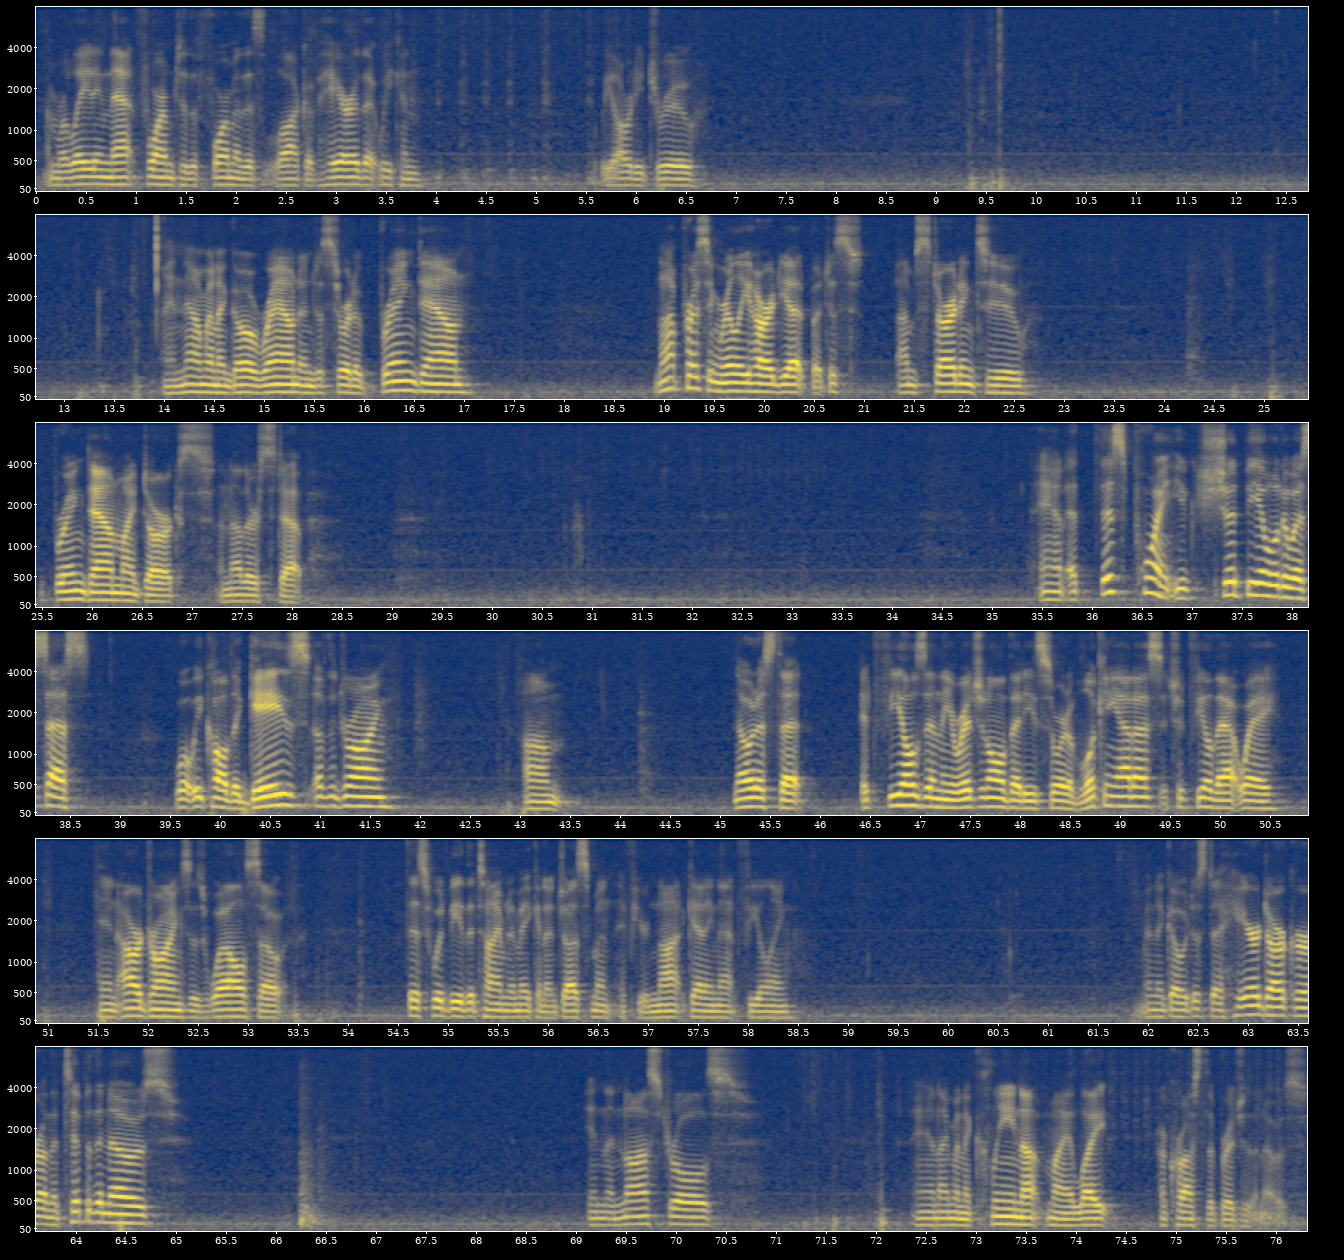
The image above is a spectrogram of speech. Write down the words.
I'm relating that form to the form of this lock of hair that we can, that we already drew. And now I'm going to go around and just sort of bring down, not pressing really hard yet, but just I'm starting to bring down my darks another step. And at this point, you should be able to assess what we call the gaze of the drawing. Um, notice that it feels in the original that he's sort of looking at us. It should feel that way in our drawings as well. So this would be the time to make an adjustment if you're not getting that feeling. I'm going to go just a hair darker on the tip of the nose, in the nostrils, and I'm going to clean up my light across the bridge of the nose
